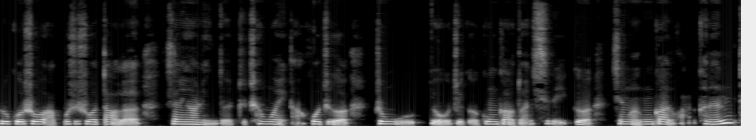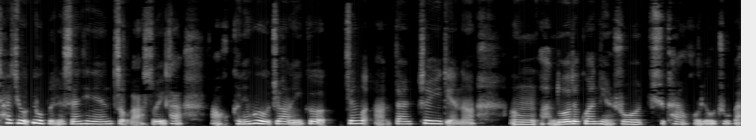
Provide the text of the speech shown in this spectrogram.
如果说啊，不是说到了三零二零的支撑位啊，或者中午有这个公告短期的一个监管公告的话，可能它就又奔着三千点走了，所以它啊肯定会有这样的一个监管啊。但这一点呢，嗯，很多的观点说去看回流主板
